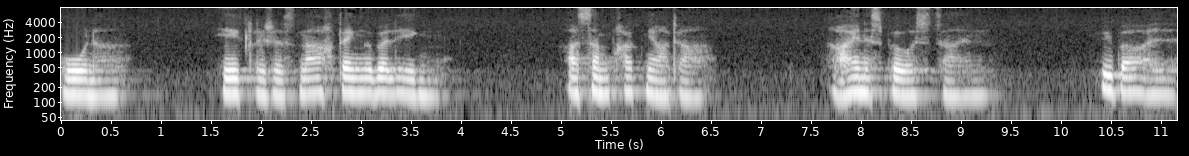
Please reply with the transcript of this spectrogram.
Ohne jegliches Nachdenken, Überlegen. Asampragnata. Reines Bewusstsein. Überall.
